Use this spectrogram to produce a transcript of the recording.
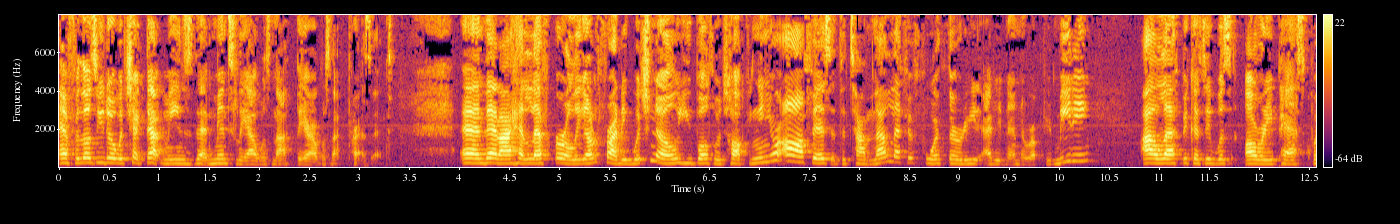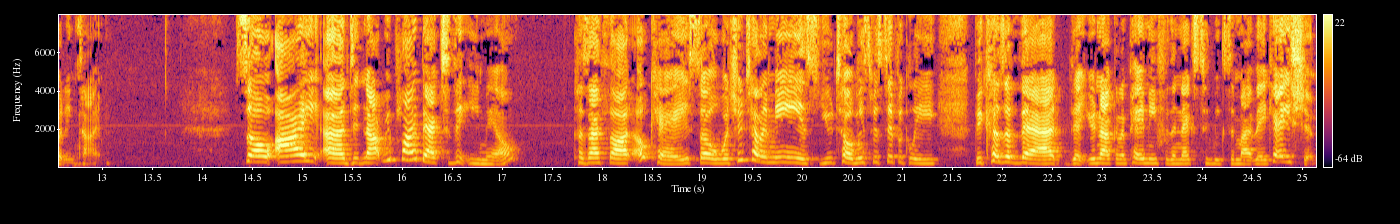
And for those of you who know what checked out means that mentally I was not there, I was not present. And that I had left early on Friday, which no, you both were talking in your office at the time that I left at 4:30. I didn't interrupt your meeting. I left because it was already past quitting time. So I uh, did not reply back to the email because I thought, okay, so what you're telling me is you told me specifically because of that that you're not going to pay me for the next two weeks of my vacation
